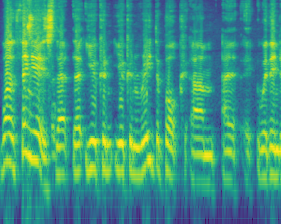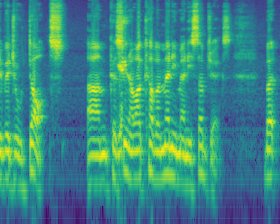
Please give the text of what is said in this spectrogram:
Well, the thing is that, that you can you can read the book um, uh, with individual dots because um, yeah. you know I cover many many subjects, but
